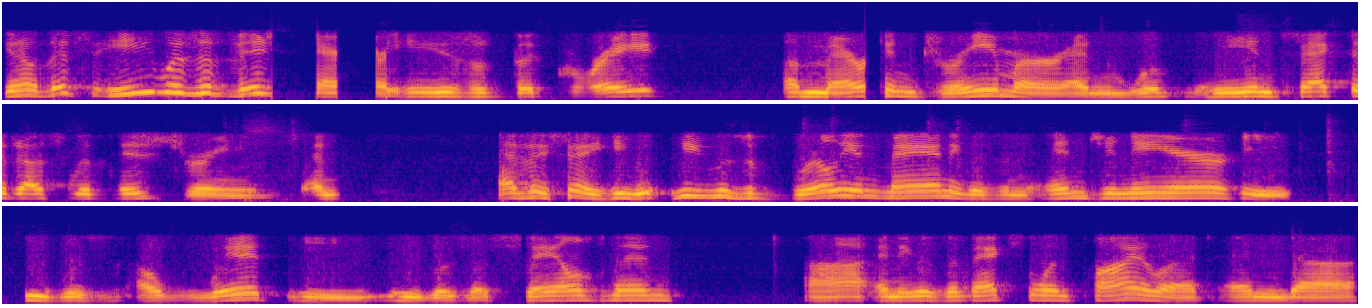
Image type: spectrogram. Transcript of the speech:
you know, this he was a visionary. He's the great American dreamer, and w- he infected us with his dreams. And as I say, he he was a brilliant man. He was an engineer. He he was a wit. He he was a salesman, uh, and he was an excellent pilot. And uh,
